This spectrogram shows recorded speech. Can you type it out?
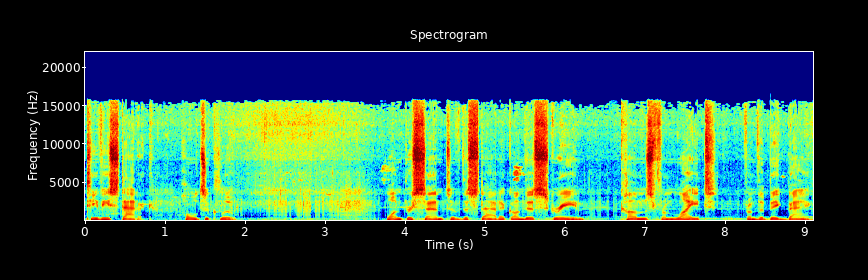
TV static holds a clue. 1% of the static on this screen comes from light from the Big Bang.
